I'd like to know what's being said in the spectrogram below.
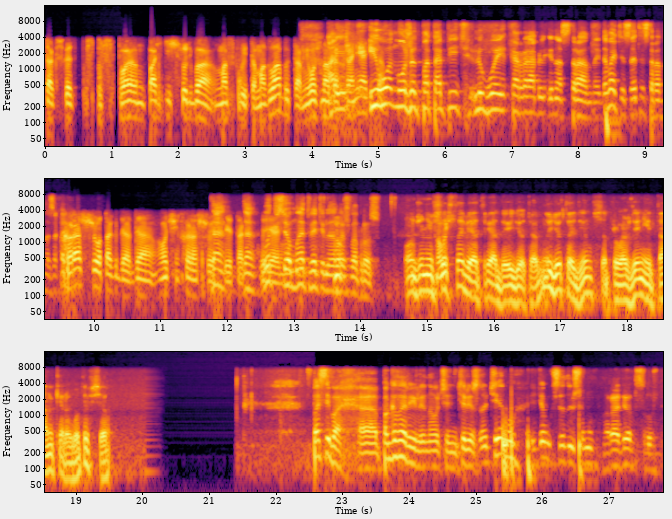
так сказать, постичь судьба Москвы-то могла бы там, его же надо а охранять. И, и он может потопить любой корабль иностранный. Давайте с этой стороны заходим. Хорошо тогда, да, очень хорошо, да, если так. Да, вот все, мы ответили на ну, ваш вопрос. Он же не в ну, составе отряда идет, а ну, идет один в сопровождении танкера, вот и все. Спасибо. Э, поговорили на очень интересную тему. Идем к следующему радиослушателю.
